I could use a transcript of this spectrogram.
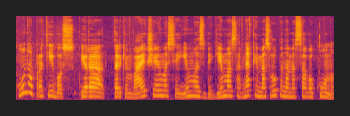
kūno pratybos yra, tarkim, vaikščiojimas, ėjimas, bėgimas, ar ne, kai mes rūpiname savo kūnu.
